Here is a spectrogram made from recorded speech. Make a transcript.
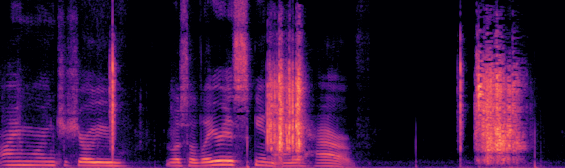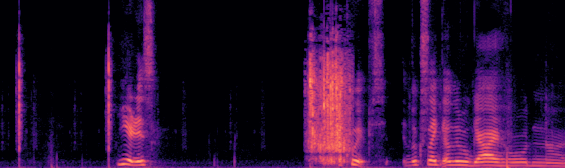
I'm going to show you the most hilarious skin I have. Here it is. Equipped. It looks like a little guy holding a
